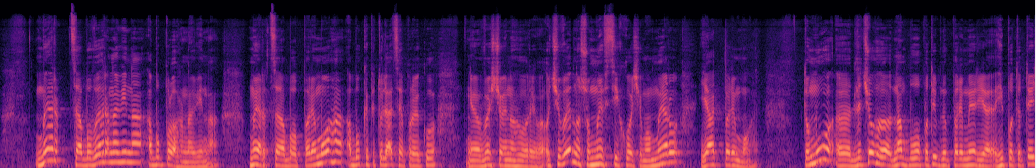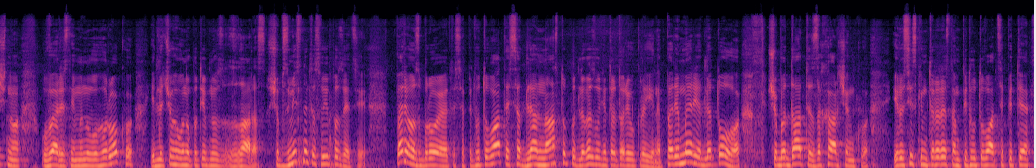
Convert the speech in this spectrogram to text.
Мир це або виграна війна, або програна війна. Мир це або перемога, або капітуляція, про яку е, ви щойно говорили. Очевидно, що ми всі хочемо миру як перемоги. Тому е, для чого нам було потрібно перемир'я гіпотетично у вересні минулого року, і для чого воно потрібно зараз? Щоб зміцнити свої позиції, переозброїтися, підготуватися для наступу для визволення території України. Перемир'я для того, щоб дати Захарченку і російським терористам підготуватися піти,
